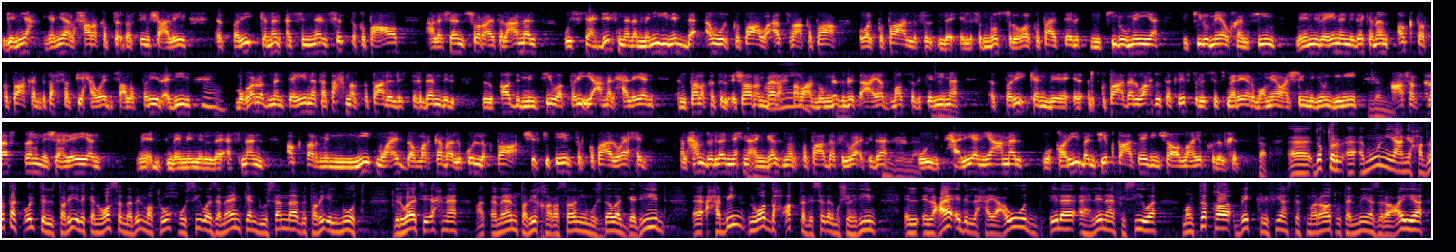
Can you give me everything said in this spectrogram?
جميع جميع الحركة بتقدر تمشي عليه. الطريق كمان قسمناه لست قطاعات علشان سرعة العمل واستهدفنا لما نيجي نبدأ أول قطاع وأسرع قطاع هو القطاع اللي في اللي في النص اللي هو القطاع الثالث من كيلو 100 لكيلو 150 لأن لقينا إن ده كمان أكتر قطاع كان بتحصل فيه حوادث على الطريق القديم. مجرد ما انتهينا فتحنا القطاع للاستخدام للقادم من سيوة. الطريق يعمل حاليا انطلقت الإشارة امبارح طبعا بمناسبة أعياد مصر الكريمة. الطريق كان ب... القطاع ده لوحده تكلفته الاستثمارية 420 مليون جنيه. 10000 طن شهريا. من الاسمنت أكثر من 100 معدة ومركبة لكل قطاع شركتين في القطاع الواحد. فالحمد لله إن إحنا أنجزنا القطاع ده في الوقت ده وحاليا يعمل وقريبا في قطاع تاني إن شاء الله هيدخل الخدمة. طب دكتور أمون يعني حضرتك قلت الطريق اللي كان واصل ما بين مطروح وسيوة زمان كان بيسمى بطريق الموت، دلوقتي إحنا أمام طريق خرساني مزدوج جديد، حابين نوضح أكتر للسادة المشاهدين العائد اللي هيعود إلى أهلنا في سيوة منطقة بكر فيها استثمارات وتنمية زراعية.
